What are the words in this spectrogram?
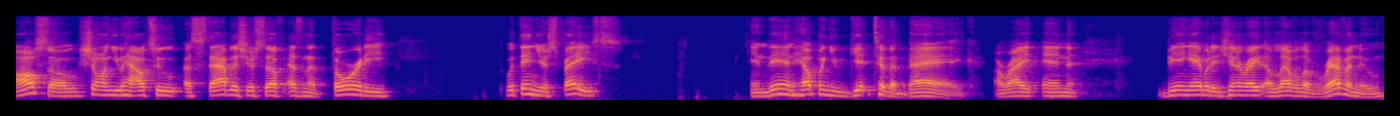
Also, showing you how to establish yourself as an authority within your space and then helping you get to the bag. All right. And being able to generate a level of revenue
